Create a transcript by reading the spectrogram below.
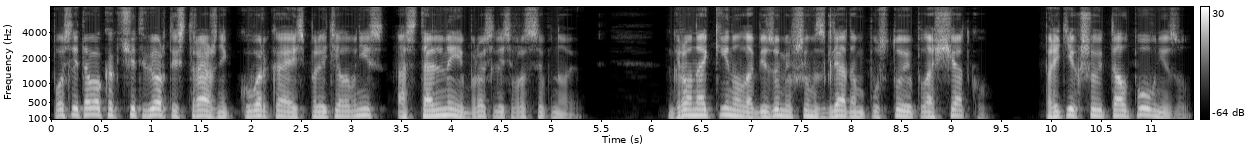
После того, как четвертый стражник, кувыркаясь, полетел вниз, остальные бросились в рассыпную. Грон окинул обезумевшим взглядом пустую площадку, притихшую толпу внизу,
